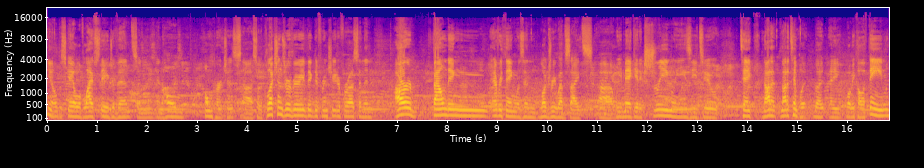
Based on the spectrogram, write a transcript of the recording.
you know the scale of life stage events and, and home home purchase. Uh, so the collections are a very big differentiator for us, and then our founding everything was in luxury websites. Uh, we make it extremely easy to take not a not a template, but a what we call a theme,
